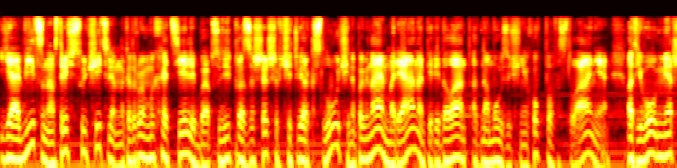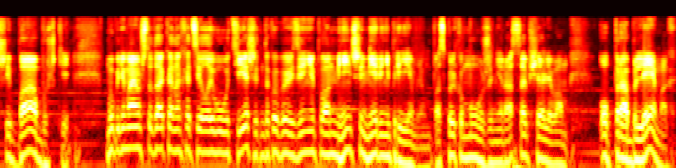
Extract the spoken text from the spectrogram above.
явиться на встречу с учителем, на которой мы хотели бы обсудить произошедший в четверг случай. Напоминаем, Мариана передала одному из учеников послание от его умершей бабушки. Мы понимаем, что так она хотела его утешить, но такое поведение по меньшей мере неприемлемо, поскольку мы уже не раз сообщали вам о проблемах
